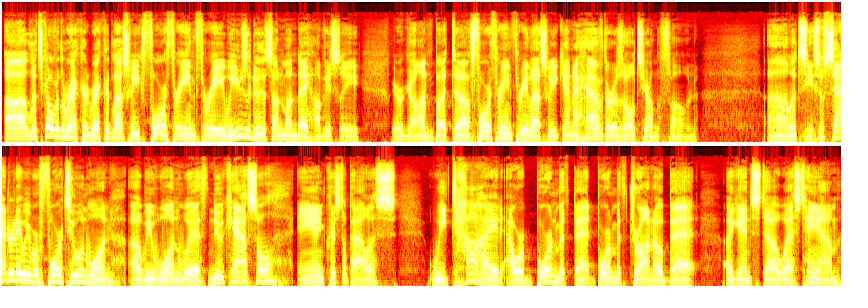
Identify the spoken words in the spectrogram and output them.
Uh, let's go over the record. Record last week, four, three, and three. We usually do this on Monday. Obviously, we were gone, but uh, four, three, and three last weekend. I have the results here on the phone. Uh, let's see. So Saturday we were four, two, and one. Uh, we won with Newcastle and Crystal Palace. We tied our Bournemouth bet, Bournemouth draw no bet against uh, West Ham.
